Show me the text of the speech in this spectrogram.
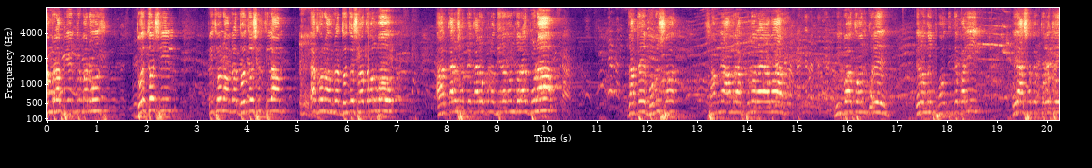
আমরা বিএনপির মানুষ, ধৈর্যশীল, পিছনে আমরা ধৈর্যশীল ছিলাম। এখনও আমরা ধৈর্য সাথে বলব, আর কারোর সাথে কারও কোনো দ্বিধাদ্বন্দ্ব রাখব না। যাতে ভবিষ্যৎ সামনে আমরা পুনরায় আবার নির্বাচন করে এরকমই ফল দিতে পারি। এই আশা ব্যক্ত রেখে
